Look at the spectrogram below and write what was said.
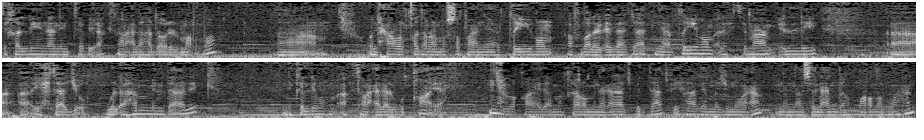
تخلينا ننتبه أكثر على هذول المرضى ونحاول قدر المستطاع نعطيهم أفضل العلاجات نعطيهم الاهتمام اللي يحتاجوه. والأهم من ذلك نكلمهم أكثر على الوقاية نعم. الوقاية دائما خير من العلاج بالذات في هذه المجموعة من الناس اللي عندهم مرض الوهن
